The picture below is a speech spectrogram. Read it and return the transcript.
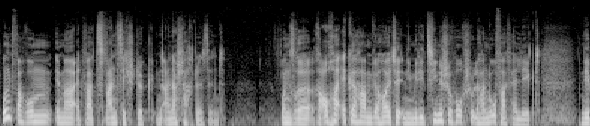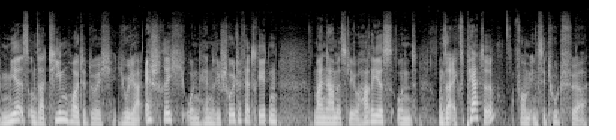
und warum immer etwa 20 Stück in einer Schachtel sind. Unsere Raucherecke haben wir heute in die Medizinische Hochschule Hannover verlegt. Neben mir ist unser Team heute durch Julia Eschrich und Henry Schulte vertreten. Mein Name ist Leo Harries und unser Experte vom Institut für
